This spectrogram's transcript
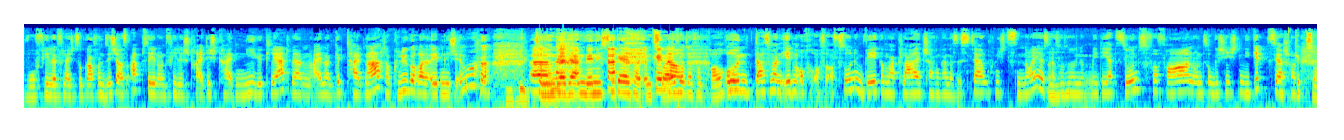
wo viele vielleicht sogar von sich aus absehen und viele Streitigkeiten nie geklärt werden. Einer gibt halt nach, der Klügere eben nicht immer. Sondern der, der am wenigsten Geld hat, im genau. Zweifel der Verbraucher. Und dass man eben auch auf, auf so einem Wege mal Klarheit schaffen kann, das ist ja auch nichts Neues. Also mhm. Also so ein Mediationsverfahren und so Geschichten, die gibt es ja schon Gibt es ja.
